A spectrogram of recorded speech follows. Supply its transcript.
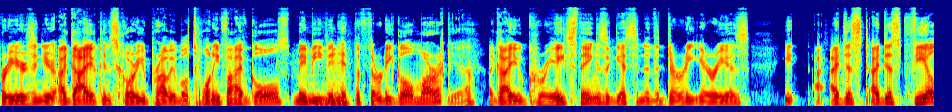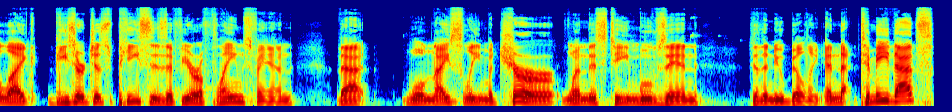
for years and years. A guy who can score you probably about 25 goals, maybe even Mhm. hit the 30 goal mark. Yeah. A guy who creates things and gets into the dirty areas. He, I, I just I just feel like these are just pieces if you're a Flames fan that will nicely mature when this team moves in to the new building. And that, to me that's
